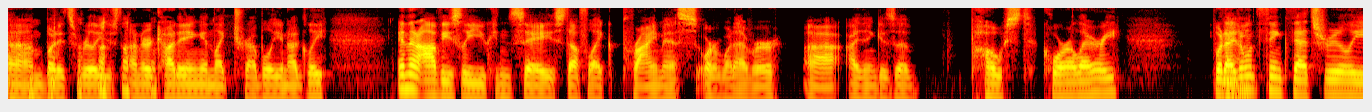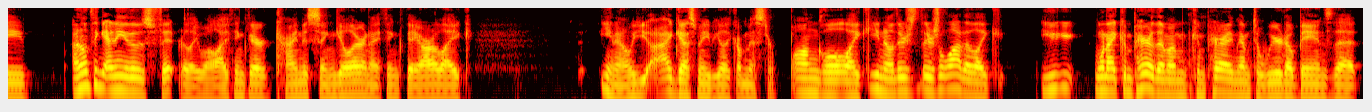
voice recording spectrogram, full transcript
Um, but it's really just undercutting and like trebly and ugly. And then obviously you can say stuff like Primus or whatever, uh, I think is a post corollary. But I don't think that's really, I don't think any of those fit really well. I think they're kind of singular and I think they are like, you know, I guess maybe like a Mr. Bungle. Like, you know, there's, there's a lot of like, you, you when I compare them, I'm comparing them to weirdo bands that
